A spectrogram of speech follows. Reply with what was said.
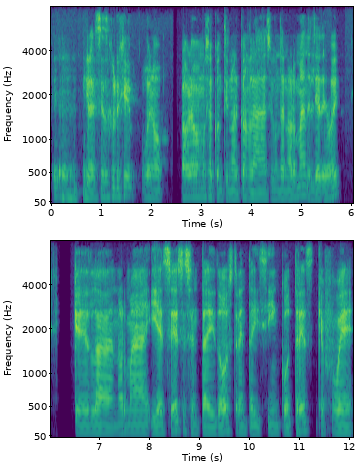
Eh, gracias, Jorge. Bueno, ahora vamos a continuar con la segunda norma del día de hoy, que es la norma IS 62353, que fue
